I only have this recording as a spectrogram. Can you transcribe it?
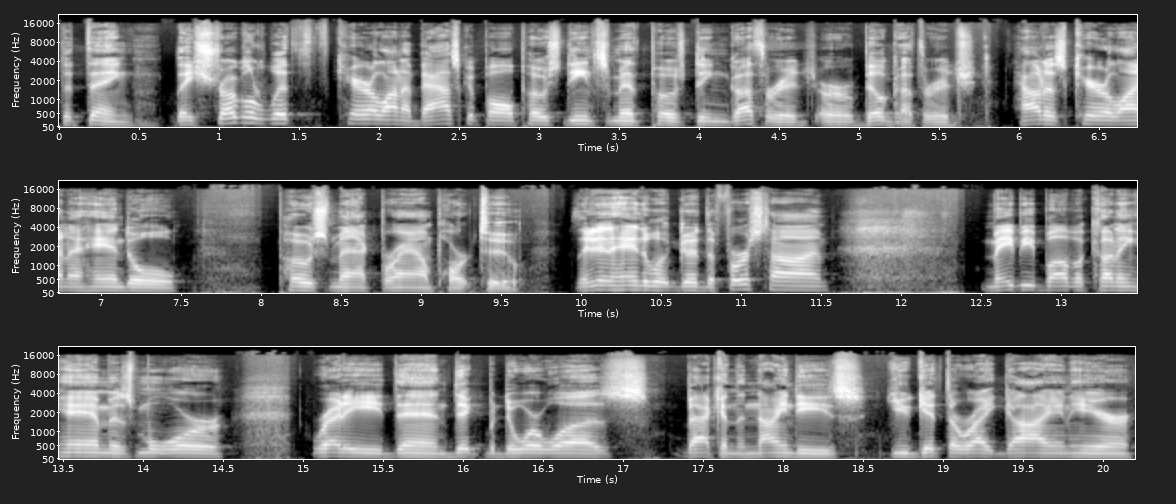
the thing. They struggled with Carolina basketball post Dean Smith, post Dean Guthridge or Bill Guthridge. How does Carolina handle post Mac Brown part two? They didn't handle it good the first time. Maybe Bubba Cunningham is more ready than Dick Baddour was back in the 90s. You get the right guy in here,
